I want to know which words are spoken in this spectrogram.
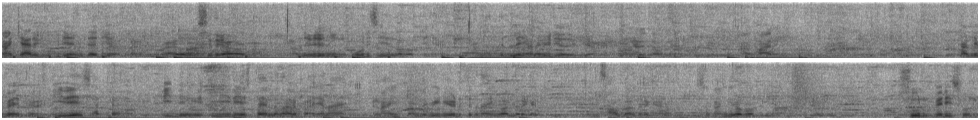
நான் கேலரிக்கு பிரியாணி தேடி வேறு ஒரு விஷயத்துக்காக வரணும் அந்த வீடியோ நீங்கள் கூடி செய்தில் பார்ப்பீங்க. அந்த த்ரில்லிங்கான வீடியோ இருக்கு எங்கள்கிட்ட ஒன்று அதை பாருங்கள் கண்டிப்பாக எடுத்துவேன் இதே சட்டை இதே இதே ஸ்டைலில் தான் இருப்பேன். ஏன்னா நான் இப்போ அந்த வீடியோ எடுத்துகிட்டு தான் இங்கே வந்திருக்கேன். இங்கே சாப்பிட வந்திருக்கேன். ஸோ கண்டிப்பாக பார்ப்பீங்க. சூன் வெரி சூன்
